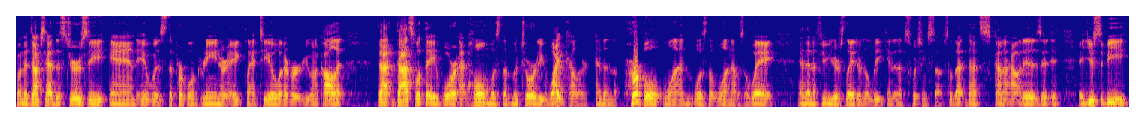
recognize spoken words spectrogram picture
when the Ducks had this jersey and it was the purple and green or eggplant teal, whatever you want to call it. That that's what they wore at home was the majority white color, and then the purple one was the one that was away. And then a few years later, the league ended up switching stuff. So that that's kind of how it is. It, it it used to be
